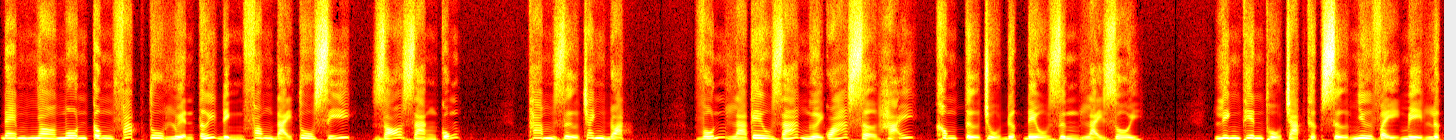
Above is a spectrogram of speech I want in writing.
Đem nho môn công pháp tu luyện tới đỉnh phong đại tu sĩ. Rõ ràng cũng tham dự tranh đoạt. Vốn là kêu giá người quá sợ hãi. Không tự chủ được đều dừng lại rồi. Linh thiên thủ trạc thực sự như vậy mị lực.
